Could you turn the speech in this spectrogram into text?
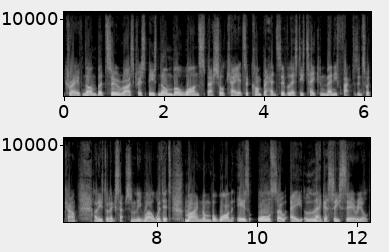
Crave. Number two, Rice Krispies. Number one, Special K. It's a comprehensive list. He's taken many factors into account and he's done exceptionally well with it. My number one is also a legacy cereal.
